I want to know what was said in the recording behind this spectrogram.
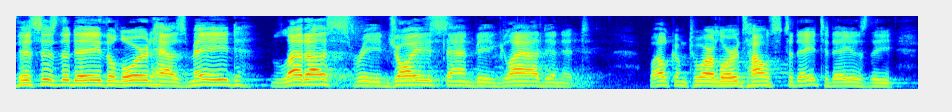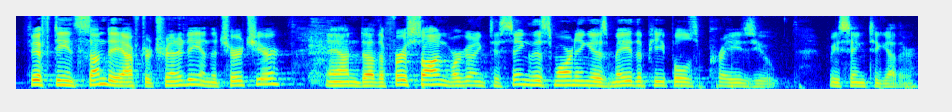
This is the day the Lord has made. Let us rejoice and be glad in it. Welcome to our Lord's house today. Today is the 15th Sunday after Trinity in the church year. And uh, the first song we're going to sing this morning is May the Peoples Praise You. We sing together.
